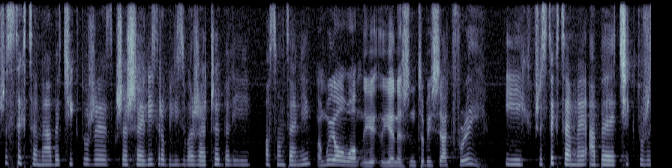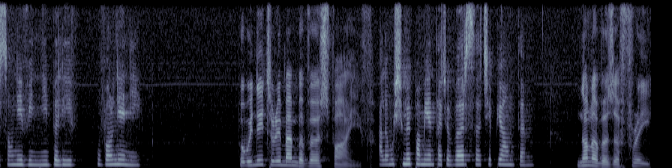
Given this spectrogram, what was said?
Wszyscy chcemy, aby ci, którzy zgrzeszyli, zrobili złe rzeczy, byli osądzeni. and we all want the, the innocent to be set free. I wszyscy chcemy, aby ci, którzy są niewinni, byli uwolnieni. But we need to remember verse 5. Ale musimy pamiętać o wersecie piątym. None of us are free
